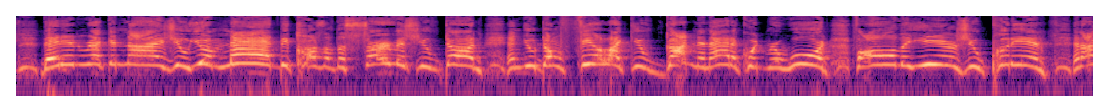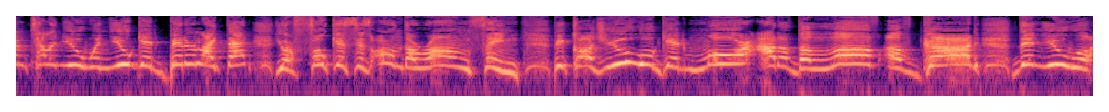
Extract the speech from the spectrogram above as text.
They didn't recognize you. You're mad because of the service you've done and you don't feel like you've gotten an adequate reward for all the years you put in. And I'm telling you, when you get bitter like that, your focus is on the wrong thing because you will get more out of the love of God than you will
